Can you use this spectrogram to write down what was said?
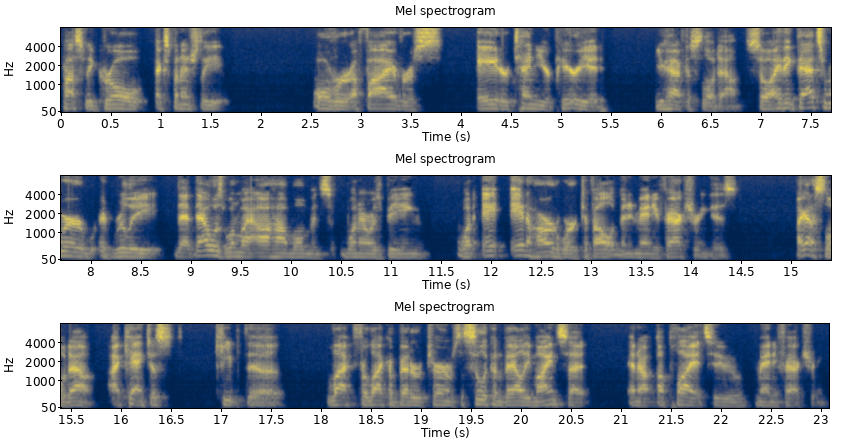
possibly grow exponentially over a five or eight or ten year period, you have to slow down. So I think that's where it really that that was one of my aha moments when I was being what in hardware development and manufacturing is I got to slow down. I can't just keep the lack for lack of better terms the Silicon Valley mindset and apply it to manufacturing.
